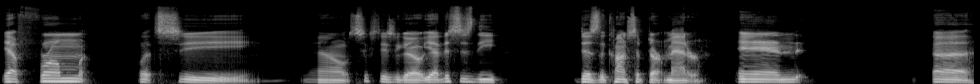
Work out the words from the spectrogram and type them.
yeah, from let's see. Now, 6 days ago. Yeah, this is the does the concept art matter? And uh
